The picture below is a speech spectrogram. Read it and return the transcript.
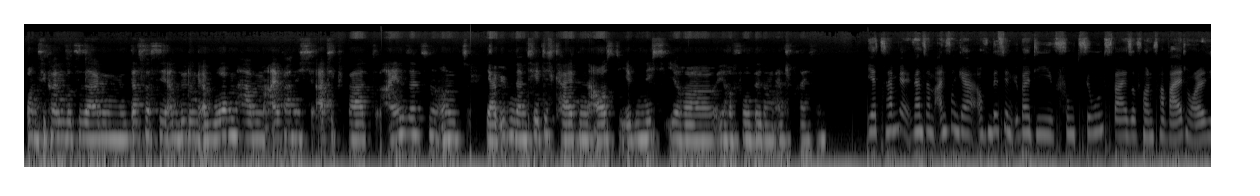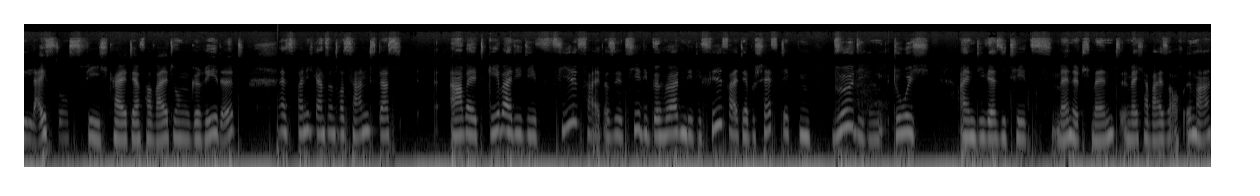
und sie können sozusagen das, was sie an Bildung erworben haben, einfach nicht adäquat einsetzen und ja, üben dann Tätigkeiten aus, die eben nicht ihrer, ihrer Vorbildung entsprechen. Jetzt haben wir ganz am Anfang ja auch ein bisschen über die Funktionsweise von Verwaltung oder die Leistungsfähigkeit der Verwaltung geredet. Es fand ich ganz interessant, dass Arbeitgeber, die die Vielfalt, also jetzt hier die Behörden, die die Vielfalt der Beschäftigten würdigen durch ein Diversitätsmanagement, in welcher Weise auch immer,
